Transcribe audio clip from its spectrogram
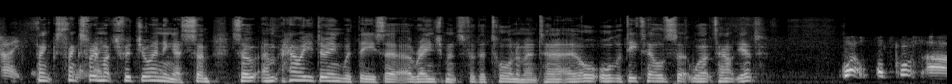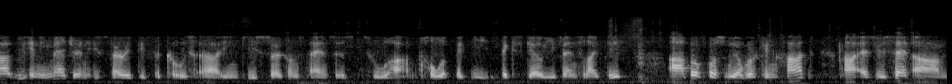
Hi. Thanks. Thanks very much for joining us. Um, so, um, how are you doing with these arrangements for the tournament? All, all, the details worked out yet? Well, of course, uh, you can imagine it's very difficult uh, in these circumstances to um, hold a big, big scale event like this. Uh, but of course, we are working hard. Uh, as you said, um,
